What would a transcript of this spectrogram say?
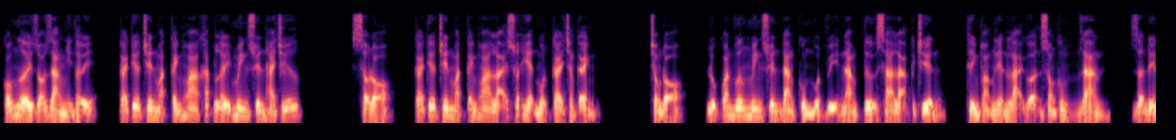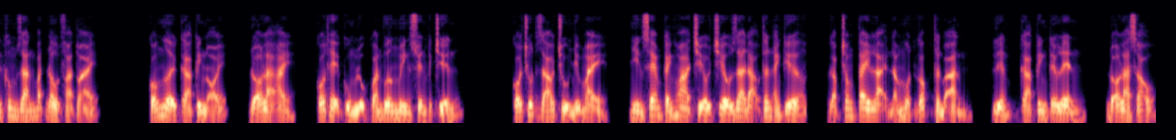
Có người rõ ràng nhìn thấy, cái kia trên mặt cánh hoa khắc lấy minh xuyên hai chữ. Sau đó, cái kia trên mặt cánh hoa lại xuất hiện một cái chẳng cảnh. Trong đó lục quan vương minh xuyên đang cùng một vị nam tử xa lạ kịch chiến, thỉnh thoảng liền lại gợn sóng không gian, dẫn đến không gian bắt đầu phá toái. Có người cả kinh nói, đó là ai, có thể cùng lục quan vương minh xuyên kịch chiến? Có chút giáo chủ như mày, nhìn xem cánh hoa chiếu chiếu ra đạo thân ảnh kia, gặp trong tay lại nắm một góc thần bản liền cả kinh kêu lên, đó là sáu.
